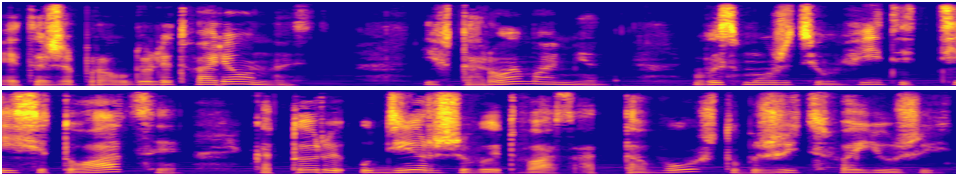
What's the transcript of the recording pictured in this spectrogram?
Это же про удовлетворенность. И второй момент. Вы сможете увидеть те ситуации, которые удерживают вас от того, чтобы жить свою жизнь.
